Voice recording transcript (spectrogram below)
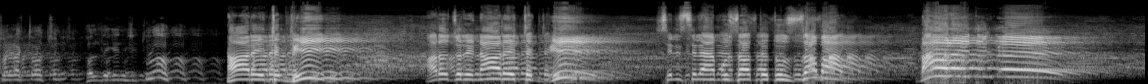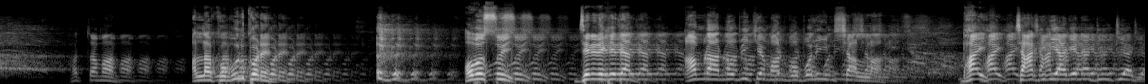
তুলে রাখতে পারছ হলদে গেঞ্জি তুলো। নারে আরও জোরে, নারে তাকবীর। সিলসিলা মুজাদ্দিদুজ জামান হাতটা মান। আল্লাহ কবুল করেন। অবশ্যই জেনে রেখে দেন আমরা নবীকে মানবো বলি ইনশাআল্লাহ। ভাই চাকরি আগে না ডিউটি আগে?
